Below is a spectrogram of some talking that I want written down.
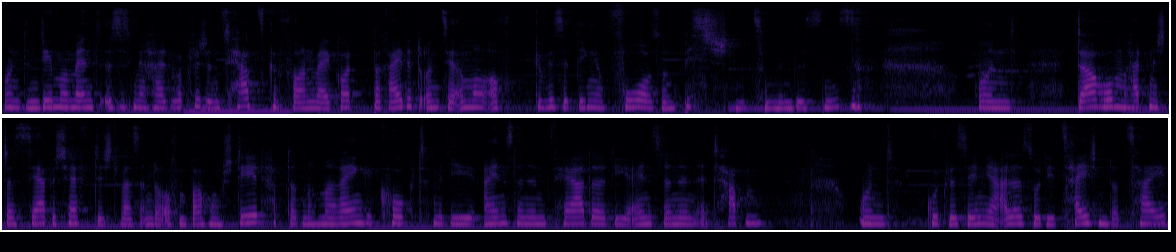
Und in dem Moment ist es mir halt wirklich ins Herz gefahren, weil Gott bereitet uns ja immer auf gewisse Dinge vor, so ein bisschen zumindest. Und darum hat mich das sehr beschäftigt, was in der Offenbarung steht. Habe dort nochmal reingeguckt mit die einzelnen Pferde, die einzelnen Etappen. Und gut, wir sehen ja alle so die Zeichen der Zeit.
